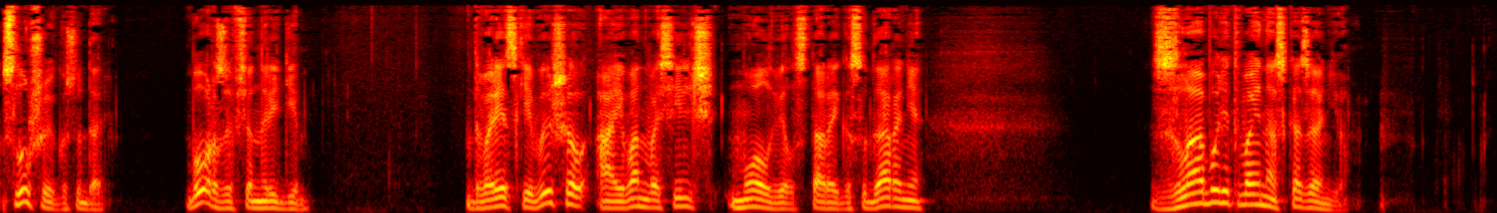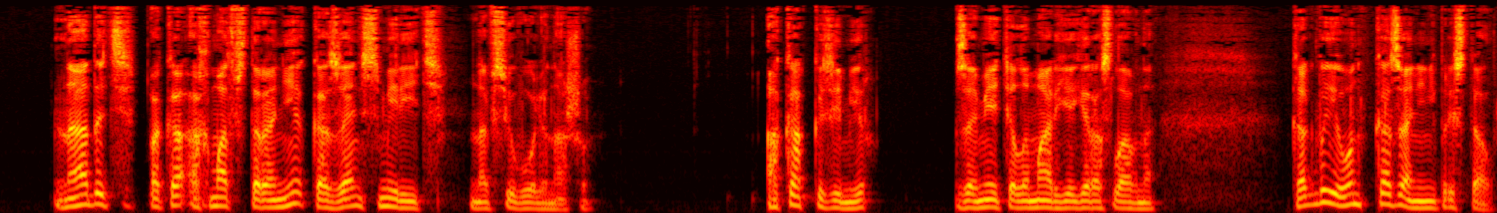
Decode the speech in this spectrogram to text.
Слушаю, государь. Борзы все нарядим. Дворецкий вышел, а Иван Васильевич молвил старой государыне, «Зла будет война с Казанью. Надоть, пока Ахмат в стороне, Казань смирить на всю волю нашу. — А как Казимир? — заметила Марья Ярославна. — Как бы и он к Казани не пристал.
